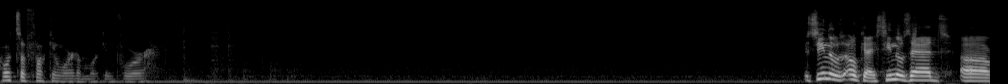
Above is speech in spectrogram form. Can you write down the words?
what's a fucking word I'm looking for? Seen those okay seen those ads uh,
